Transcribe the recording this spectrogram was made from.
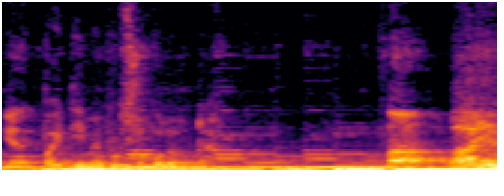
எனக்கு பைத்தியமே பிடிச்ச போல இருக்கா நான் अरे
